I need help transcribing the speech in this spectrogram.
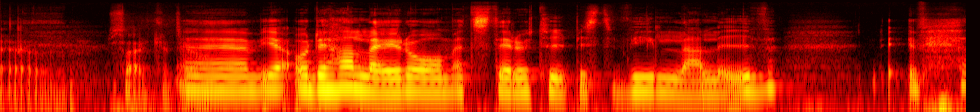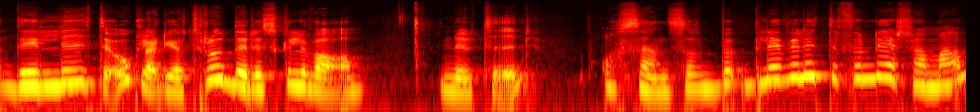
eh, säkert. Ja. Eh, ja, och det handlar ju då om ett stereotypiskt villaliv. Det är lite oklart, jag trodde det skulle vara nutid. Och sen så blev vi lite fundersamma.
